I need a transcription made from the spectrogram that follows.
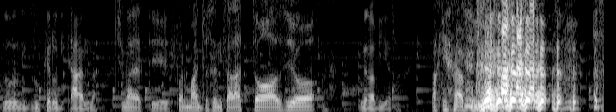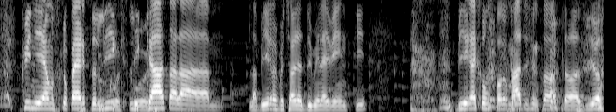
lo zucchero di canna Ci metti formaggio senza lattosio. nella birra. Ma che Quindi abbiamo scoperto lic- liccata la, la birra ufficiale del 2020. Birra con formaggio senza lattosio.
